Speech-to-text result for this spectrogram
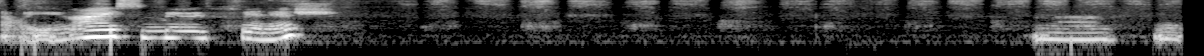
That way, a nice smooth finish. And then you can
